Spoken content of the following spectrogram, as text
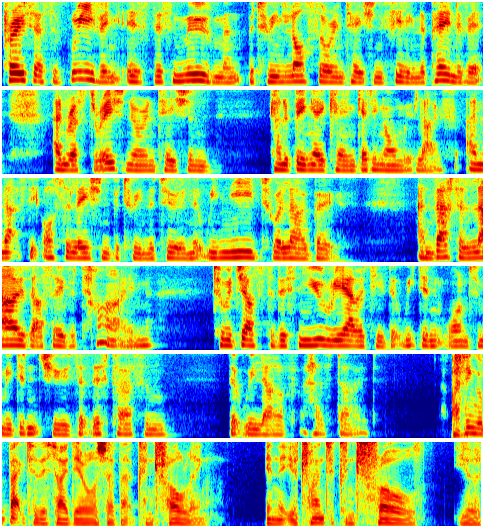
process of grieving is this movement between loss orientation, feeling the pain of it, and restoration orientation, kind of being okay and getting on with life. And that's the oscillation between the two, and that we need to allow both. And that allows us over time to adjust to this new reality that we didn't want and we didn't choose that this person that we love has died. I think we're back to this idea also about controlling, in that you're trying to control your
